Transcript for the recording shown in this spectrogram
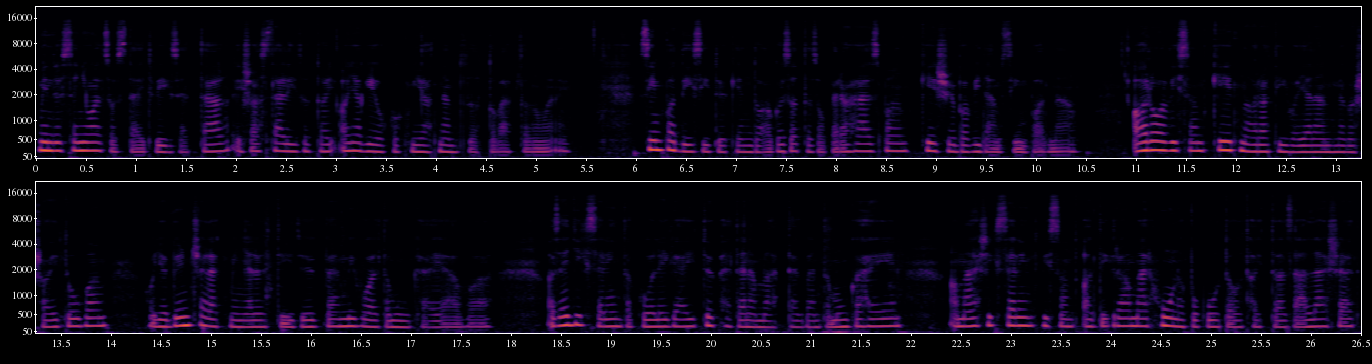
Mindössze nyolc osztályt végzett el, és azt állította, hogy anyagi okok miatt nem tudott tovább tanulni. Színpaddíszítőként dolgozott az operaházban, később a Vidám színpadnál. Arról viszont két narratíva jelent meg a sajtóban, hogy a bűncselekmény előtti időkben mi volt a munkájával. Az egyik szerint a kollégái több hete nem látták bent a munkahelyén, a másik szerint viszont addigra már hónapok óta ott hagyta az állását,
